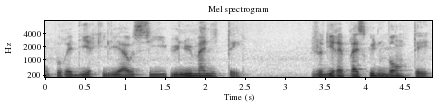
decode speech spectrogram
On pourrait dire qu'il y a aussi une humanité. Je dirais presque une bonté.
